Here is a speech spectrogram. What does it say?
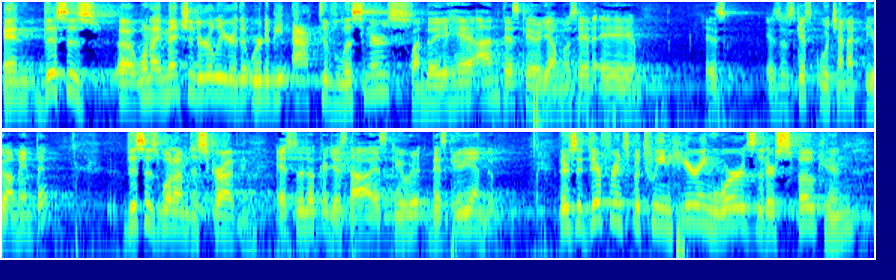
And this is uh, when I mentioned earlier that we're to be active listeners. Cuando dije antes que deberíamos ser eh, es- esos que escuchan activamente, This is what I'm describing. esto es lo que yo estaba describi- describiendo. There's a difference between hearing words that are spoken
